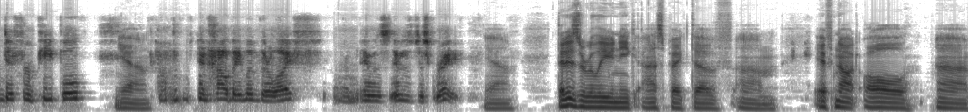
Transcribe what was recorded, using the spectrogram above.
different people Yeah. um, and how they live their life. And it was it was just great. Yeah, that is a really unique aspect of, um, if not all uh,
